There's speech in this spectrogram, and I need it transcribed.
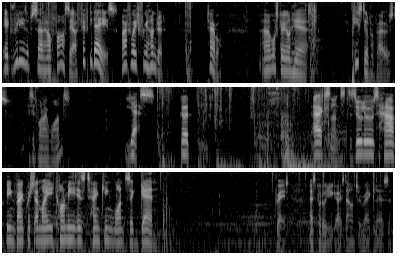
It really is absurd how fast they are. 50 days. I have to wait 300. Terrible. Uh, what's going on here? A Peace deal proposed. Is it what I want? Yes. Good. Excellent. The Zulus have been vanquished and my economy is tanking once again. Great. Let's put all you guys down to regulars and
